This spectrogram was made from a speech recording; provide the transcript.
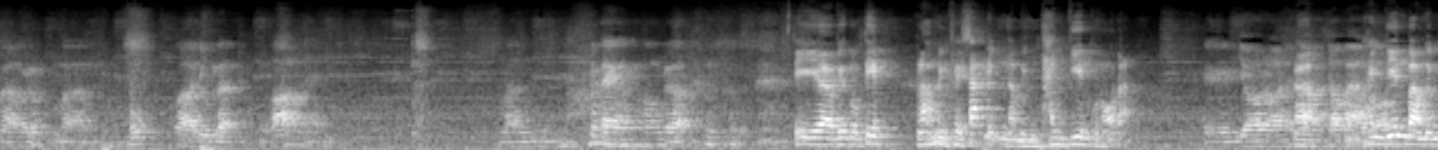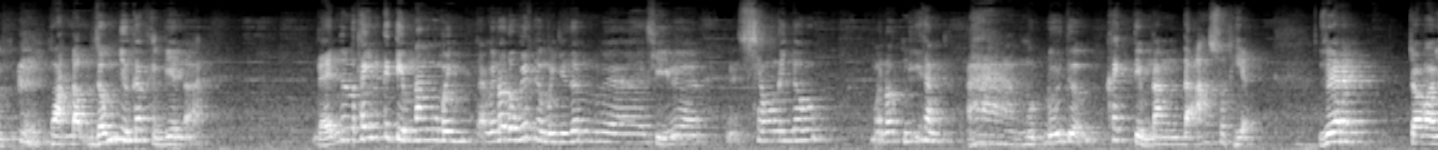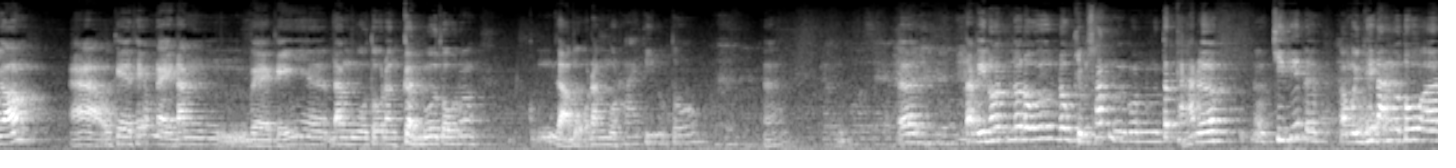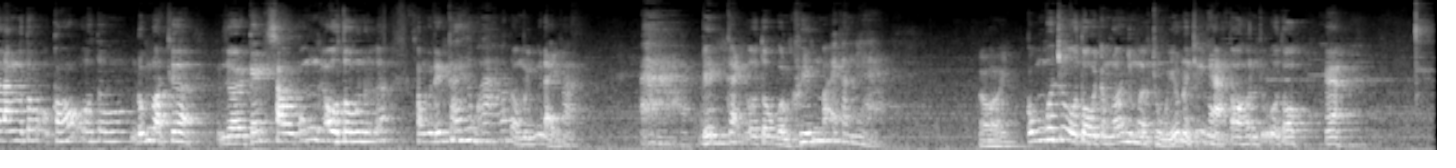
Vào group mà book uh, du lịch không có này mà đang không được. Thì à, việc đầu tiên là mình phải xác định là mình thành viên của nó đã. Thì rồi nó à, cho, vào thành viên và mình hoạt động giống như các thành viên đã để nó thấy cái tiềm năng của mình. Tại vì nó đâu biết là mình người dân ờ, chỉ ờ, xem linh đâu. Mà nó nghĩ rằng à một đối tượng khách tiềm năng đã xuất hiện. Duyên, cho vào nhóm. À ok, thế ông này đang về cái ờ, đang mua ô tô, đang cần mua ô tô đúng không? Cũng giả bộ đăng một hai tin ô tô. Đó. Ờ, tại vì nó nó đâu đâu kiểm soát còn tất cả được nó chi tiết được. Và mình thấy đăng ô tô à, đăng ô tô có ô tô đúng luật chưa? Rồi cái sau cũng ô tô nữa. Xong đến cái thứ ba bắt đầu mình mới đẩy vào. À bên cạnh ô tô còn khuyến mãi căn nhà. Rồi cũng có chữ ô tô trong đó nhưng mà chủ yếu là chữ nhà to hơn chữ ô tô ha.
